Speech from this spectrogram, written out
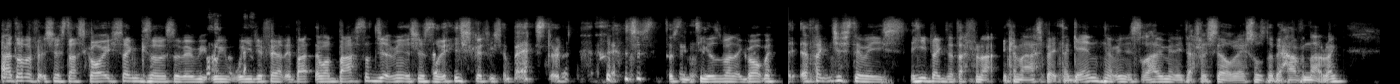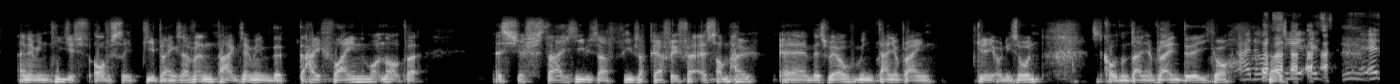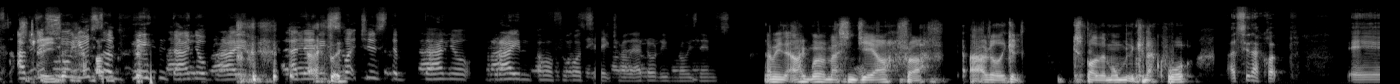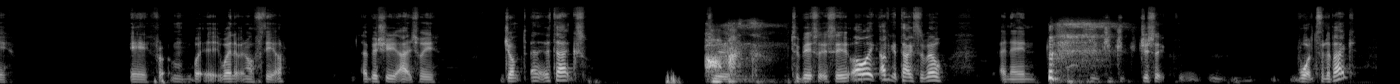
I don't know if it's just a Scottish thing because obviously we, we we refer to ba- the word bastard. Do you know I mean? It's just like he just goes, he's a bastard. it's just there's in tears when it got me. I think just the way he brings a different kind of aspect again. I mean, it's like how many different style wrestlers do we have in that ring? And I mean, he just obviously he brings everything back. do you know what I mean, the, the high flying and whatnot, but it's just uh, he was a he was a perfect fit somehow um, as well. I mean, Daniel Bryan, great on his own. Just called him Daniel Bryan. But there you go. I know. See, it's, it's, I'm just so used to being Daniel Bryan, and then he switches to Daniel Bryan. Oh, for God's sake, Charlie, I don't even know his names. I mean, I think we were missing JR for a, a really good spot of the moment kind of quote. I'd seen a clip uh, uh, from when it went off theatre. Ibushi actually jumped into the tacks Oh, to, man. to basically say, "Oh, like, I've got tacks as well," and then j- j- just like, walked for the back.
